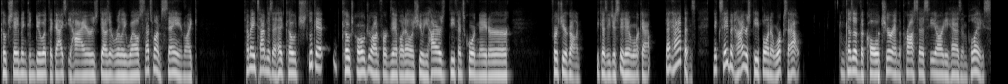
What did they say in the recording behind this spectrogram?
Coach Saban can do it. The guys he hires does it really well. So that's what I'm saying. Like, how many times does a head coach look at Coach Orgeron, for example, at LSU? He hires defense coordinator, first year gone because he just it didn't work out. That happens. Nick Saban hires people and it works out because of the culture and the process he already has in place.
